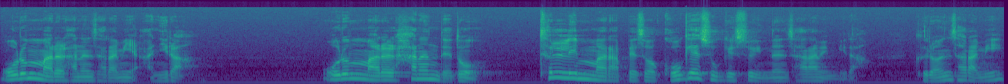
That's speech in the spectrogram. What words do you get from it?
옳은 말을 하는 사람이 아니라 옳은 말을 하는데도 틀린 말 앞에서 고개 숙일 수 있는 사람입니다. 그런 사람이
